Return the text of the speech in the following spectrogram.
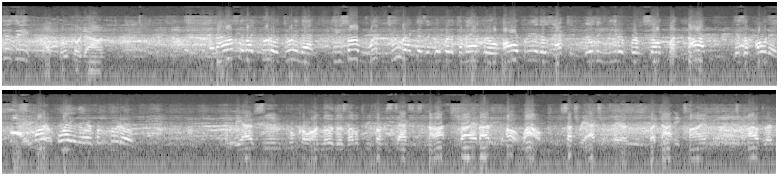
Dizzy. Poongko down. And I also like Fuudo doing that. You saw him whip two rectas and go for the command throw. All three of those actions, building leader for himself, but not his opponent. Smart play there from Fuudo. And we have seen Poongko unload those level 3 focus attacks. He's not shy about it. Oh, wow. Such reactions there, but not in time. He's pile driven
